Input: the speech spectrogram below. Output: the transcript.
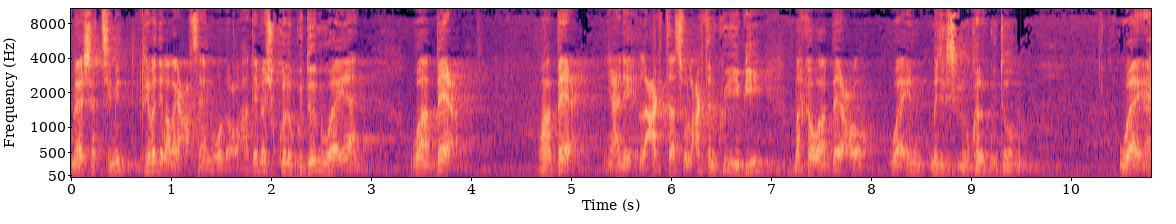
meesha timid ribadii baa laga cabsanaya in lagu dhaco. Hadday meesha ku kala guddoomi waayaan waa beec. Waa beec. Yani lacagtaas uu lacagtan ku iibiyey marka waa beeco waa in majliska lagu kala guddoomo waaya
